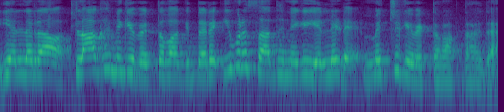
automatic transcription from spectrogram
ಎಲ್ಲರ ಶ್ಲಾಘನೆಗೆ ವ್ಯಕ್ತವಾಗಿದ್ದಾರೆ. ಇವರ ಸಾಧನೆಗೆ ಎಲ್ಲೆಡೆ ಮೆಚ್ಚುಗೆ ವ್ಯಕ್ತವಾಗ್ತಾ ಇದೆ.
